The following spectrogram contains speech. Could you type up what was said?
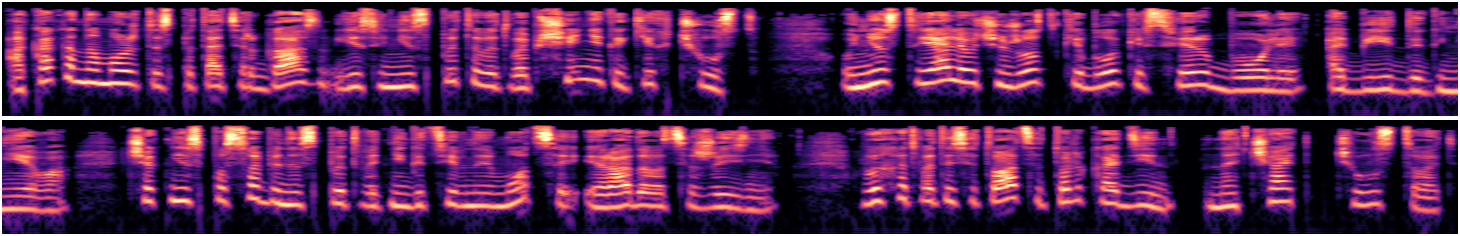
А как она может испытать оргазм, если не испытывает вообще никаких чувств? У нее стояли очень жесткие блоки в сфере боли, обиды, гнева. Человек не способен испытывать негативные эмоции и радоваться жизни. Выход в этой ситуации только один – начать чувствовать.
